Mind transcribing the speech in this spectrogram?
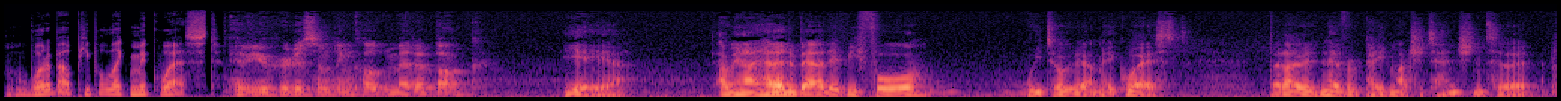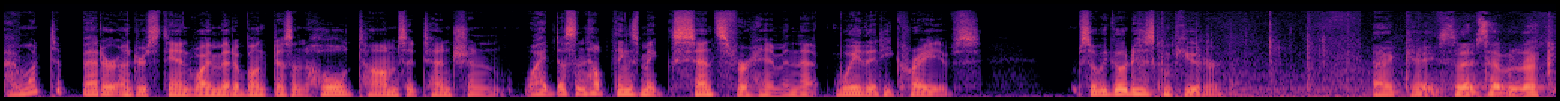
What about people like Mick West? Have you heard of something called metabunk? Yeah, yeah. I mean, I heard about it before we talked about Mick West, but I would never paid much attention to it. I want to better understand why Metabunk doesn't hold Tom's attention, why it doesn't help things make sense for him in that way that he craves. So we go to his computer. Okay, so let's have a look.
